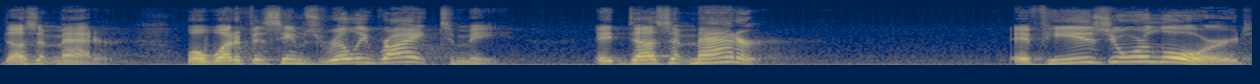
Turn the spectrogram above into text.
Doesn't matter. Well, what if it seems really right to me? It doesn't matter. If he is your Lord,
